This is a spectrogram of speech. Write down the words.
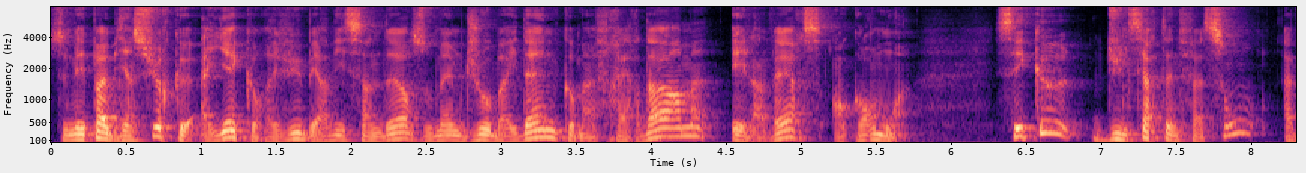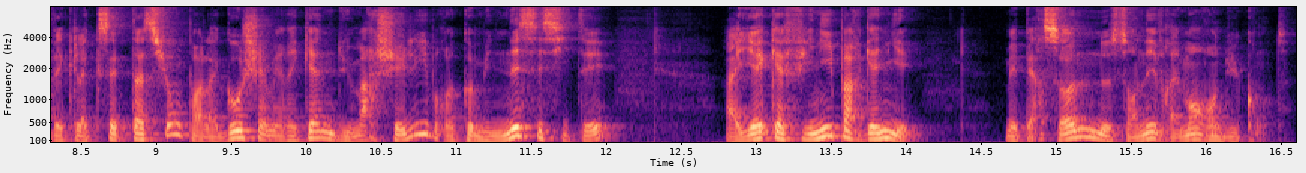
Ce n'est pas bien sûr que Hayek aurait vu Bernie Sanders ou même Joe Biden comme un frère d'armes, et l'inverse encore moins. C'est que, d'une certaine façon, avec l'acceptation par la gauche américaine du marché libre comme une nécessité, Hayek a fini par gagner, mais personne ne s'en est vraiment rendu compte.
